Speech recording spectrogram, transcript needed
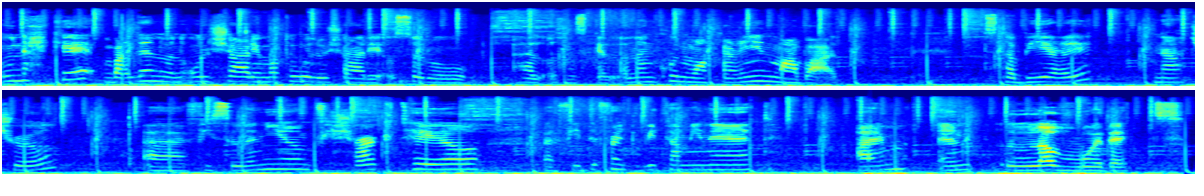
ونحكي بعدين ونقول شعري ما طول وشعري قصر وهالقصص كلها. لنكون واقعيين مع بعض. طبيعي natural آه في سيلينيوم في shark tail آه في different فيتامينات I'm in love with it.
